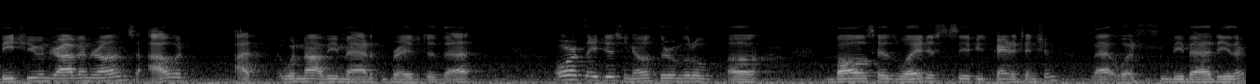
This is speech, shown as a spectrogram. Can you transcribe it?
beat you and drive in runs, I would I would not be mad if the Braves did that or if they just you know threw him little uh, balls his way just to see if he's paying attention. That wouldn't be bad either.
